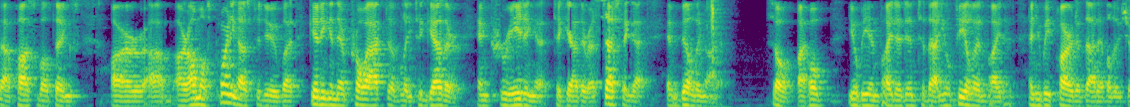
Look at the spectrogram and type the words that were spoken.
uh, possible things are, um, are almost pointing us to do, but getting in there proactively together and creating it together, assessing it and building on it. So I hope you'll be invited into that. You'll feel invited and you'll be part of that evolution.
